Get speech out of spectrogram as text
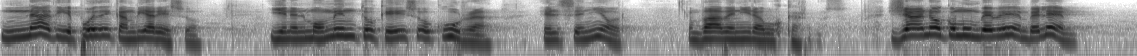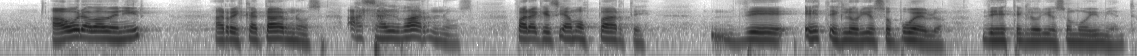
Nadie puede cambiar eso. Y en el momento que eso ocurra, el Señor va a venir a buscarnos. Ya no como un bebé en Belén. Ahora va a venir a rescatarnos, a salvarnos, para que seamos parte de este glorioso pueblo de este glorioso movimiento.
